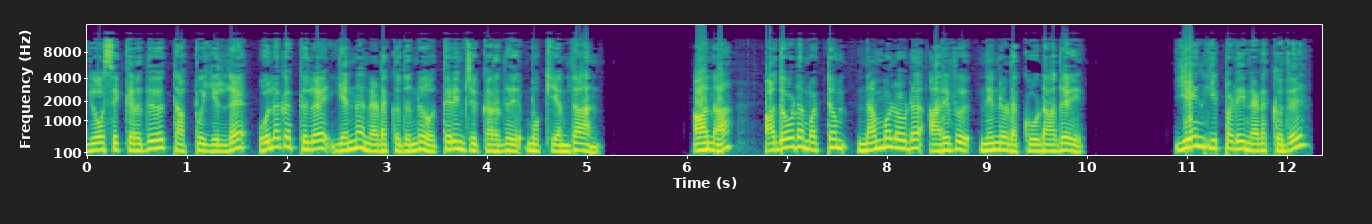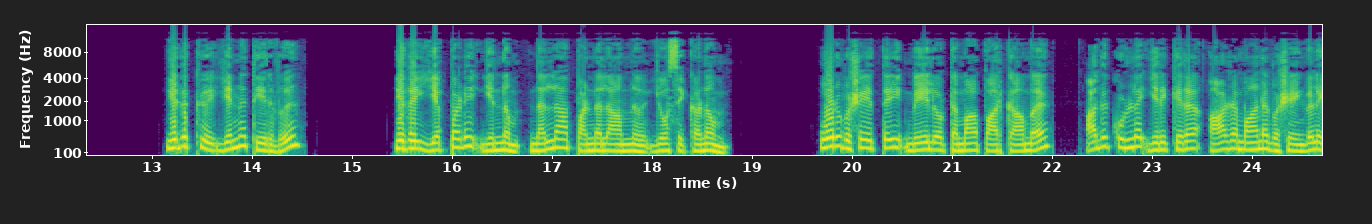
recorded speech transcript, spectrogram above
யோசிக்கிறது தப்பு இல்ல உலகத்துல என்ன நடக்குதுன்னு தெரிஞ்சுக்கிறது முக்கியம்தான். ஆனா அதோட மட்டும் நம்மளோட அறிவு நின்னுடக்கூடாது. ஏன் இப்படி நடக்குது? இதுக்கு என்ன தீர்வு? இதை எப்படி இன்னும் நல்லா பண்ணலாம்னு யோசிக்கணும்? ஒரு விஷயத்தை மேலோட்டமா பார்க்காம அதுக்குள்ள இருக்கிற ஆழமான விஷயங்களை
